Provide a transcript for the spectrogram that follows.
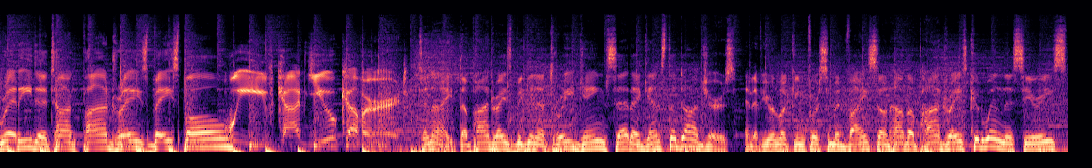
ready to talk Padres baseball? We've got you covered. Tonight, the Padres begin a three game set against the Dodgers. And if you're looking for some advice on how the Padres could win this series,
